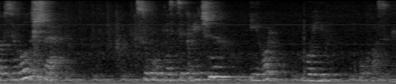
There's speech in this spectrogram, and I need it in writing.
то всього лише сукупність циклічних ігор, боїв у класики.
